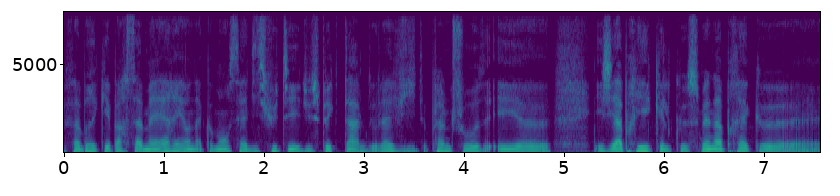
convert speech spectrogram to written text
fabriquées par sa mère et on a commencé à discuter du spectacle de la vie de plein de choses et, euh, et j'ai appris quelques semaines après que euh,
